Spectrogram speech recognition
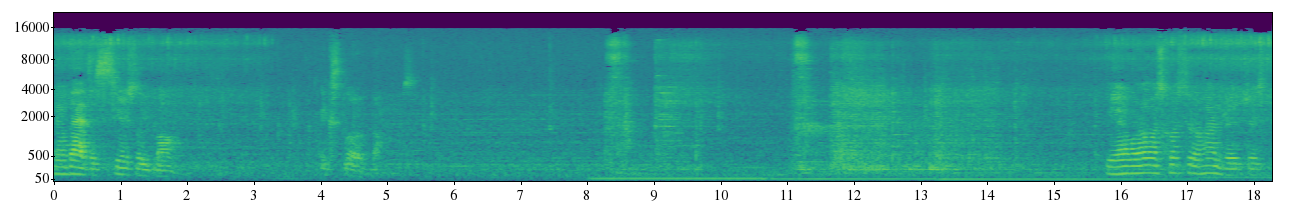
Now that's a seriously bomb. Explode bombs. Yeah, we're almost close to a hundred, just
